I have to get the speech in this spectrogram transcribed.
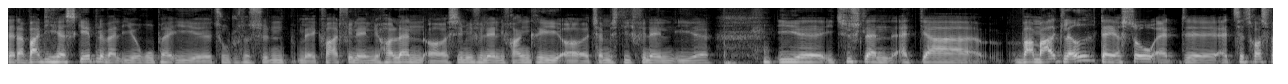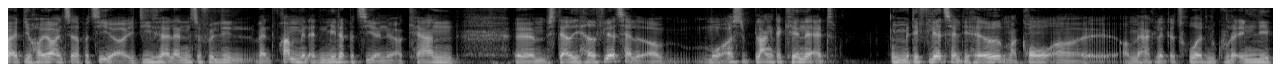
da der var de her skæbnevalg i Europa i øh, 2017 med kvartfinalen i Holland og semifinalen i Frankrig og Champions League-finalen i, øh, i, øh, i Tyskland, at jeg var meget glad, da jeg så, at, at til trods for, at de højreorienterede partier i de her lande selvfølgelig vandt frem, men at midterpartierne og kernen øh, stadig havde flertallet, og må også blankt erkende, at med det flertal, de havde, Macron og, og Merkel, der jeg troede, at nu kunne der endelig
